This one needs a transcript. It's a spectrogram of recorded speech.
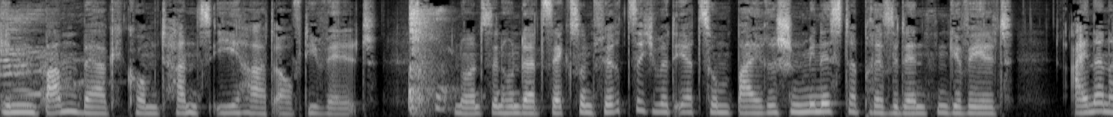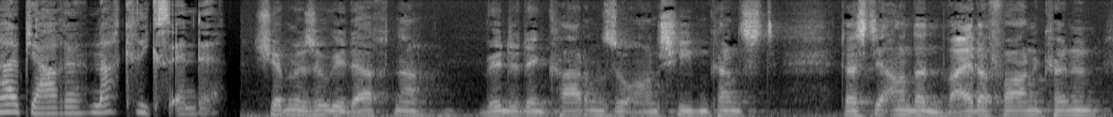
In Bamberg kommt Hans Ehard auf die Welt. 1946 wird er zum bayerischen Ministerpräsidenten gewählt, eineinhalb Jahre nach Kriegsende. Ich habe mir so gedacht, na, wenn du den Karren so anschieben kannst, dass die anderen weiterfahren können,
